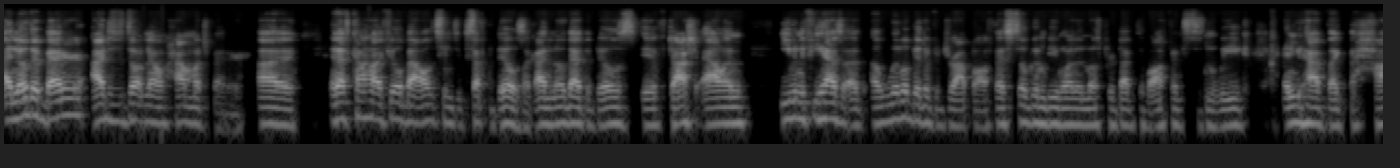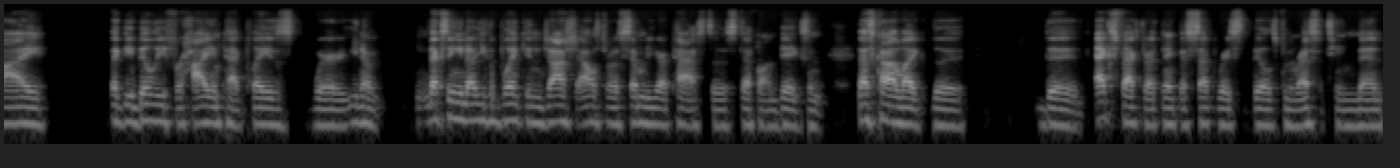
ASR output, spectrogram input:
I know they're better. I just don't know how much better. Uh, and that's kind of how I feel about all the teams except the Bills. Like I know that the Bills, if Josh Allen, even if he has a, a little bit of a drop off, that's still going to be one of the most productive offenses in the league. And you have like the high like the ability for high impact plays where, you know, next thing you know, you could blink and Josh Allen's throwing a 70 yard pass to Stefon Diggs. And that's kind of like the the X factor, I think, that separates the Bills from the rest of the team. And then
